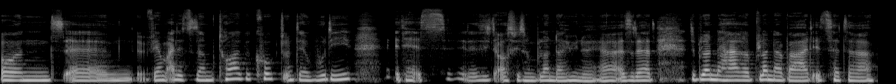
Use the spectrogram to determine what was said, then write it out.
Und ähm, wir haben alle zusammen Tor geguckt und der Woody, der ist, der sieht aus wie so ein blonder Hühner, ja. Also der hat blonde Haare, blonder Bart etc.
